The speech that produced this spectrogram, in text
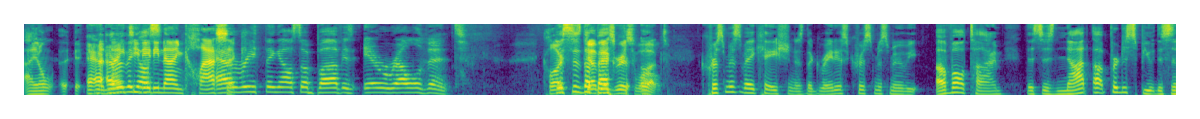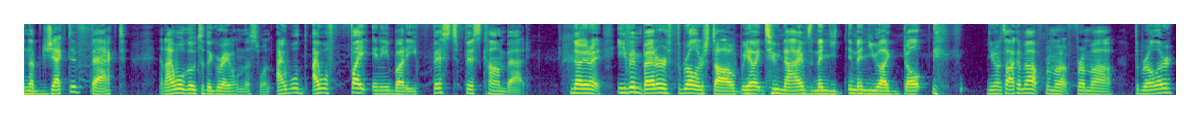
I, I don't. Uh, the everything else, 1989 classic. everything else above is irrelevant. Clark this is the W. best. Griswold. Look, Christmas Vacation is the greatest Christmas movie of all time. This is not up for dispute. This is an objective fact, and I will go to the grave on this one. I will. I will fight anybody fist fist combat. No, you know, even better thriller style. We had like two knives, and then you and then you like belt. you know what I'm talking about from a from a thriller.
